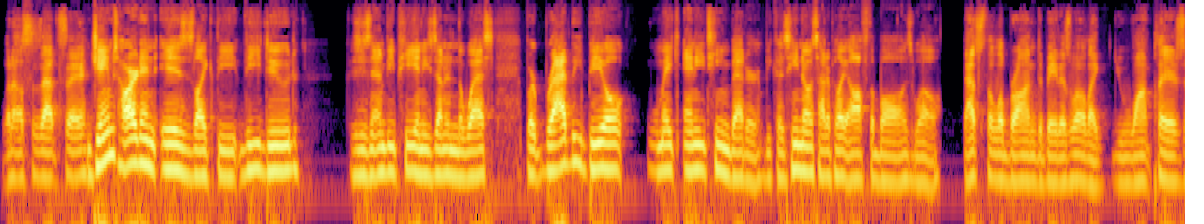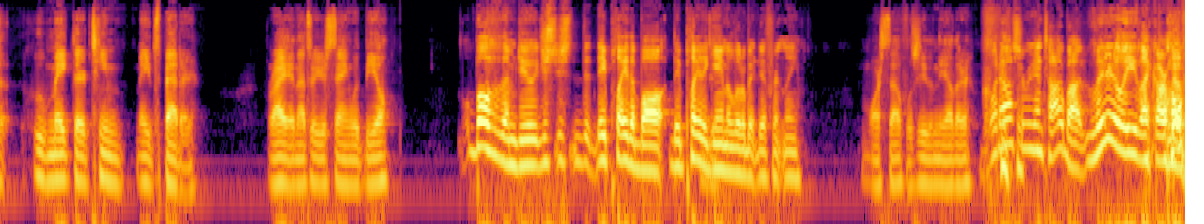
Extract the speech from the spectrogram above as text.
What else does that say? James Harden is like the the dude because he's an MVP and he's done it in the West. But Bradley Beal will make any team better because he knows how to play off the ball as well. That's the LeBron debate as well. Like you want players who make their teammates better, right? And that's what you're saying with Beal. Both of them do. Just just they play the ball. They play the game a little bit differently. More selfishly than the other. What else are we going to talk about? Literally, like our whole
